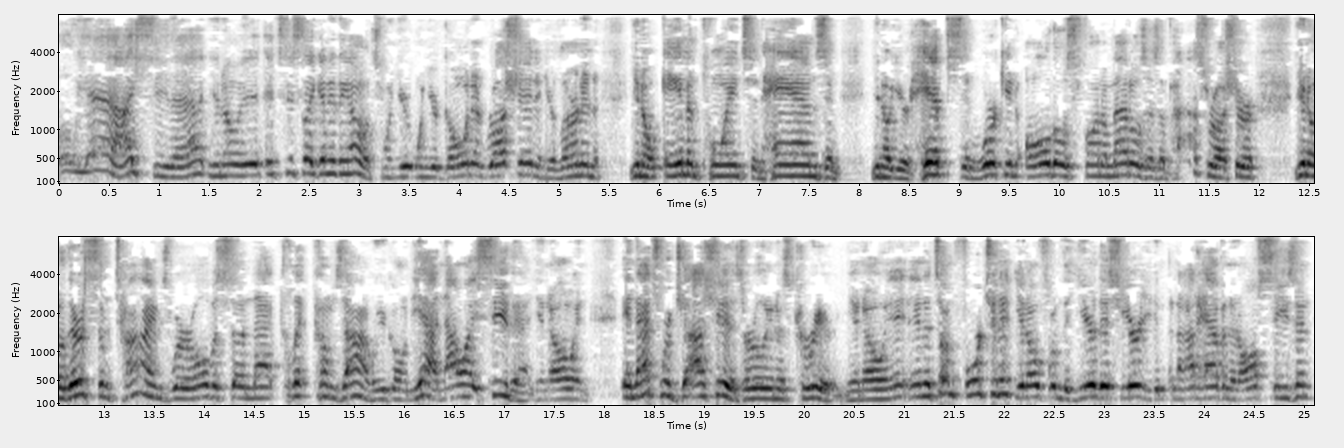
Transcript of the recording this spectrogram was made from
oh yeah, I see that. You know, it, it's just like anything else. When you're when you're going and rushing and you're learning, you know, aiming points and hands and you know your hips and working all those fundamentals as a pass rusher. You know, there's some times where all of a sudden that click comes on where you're going, yeah, now I see that. You know, and and that's where Josh is early in his career. You know, and, and it's unfortunate, you know, from the year this year, not having an off season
